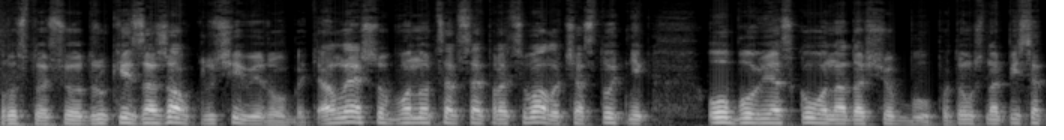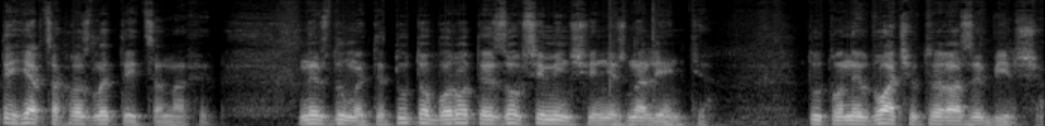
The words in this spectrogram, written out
Просто ось від руки зажав, включив і робить. Але щоб воно це все працювало, частотник обов'язково треба, щоб був. Тому що на 50 Гц розлетиться нафіг. Не вздумайте, тут обороти зовсім інші, ніж на ленті. Тут вони в 2 чи в 3 рази більше.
